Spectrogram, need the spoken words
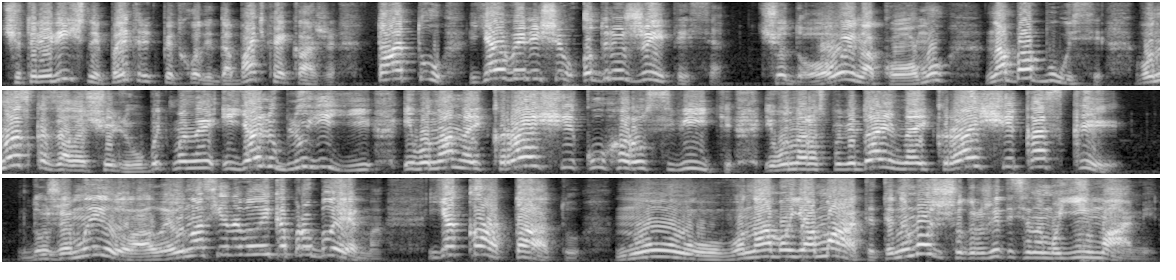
Чотирирічний Петрик підходить до батька і каже: Тату, я вирішив одружитися. Чудово, і на кому? На бабусі. Вона сказала, що любить мене, і я люблю її. І вона найкращий кухар у світі. І вона розповідає найкращі казки. Дуже мило, але у нас є невелика проблема. Яка, тату? Ну, вона моя мати. Ти не можеш одружитися на моїй мамі.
